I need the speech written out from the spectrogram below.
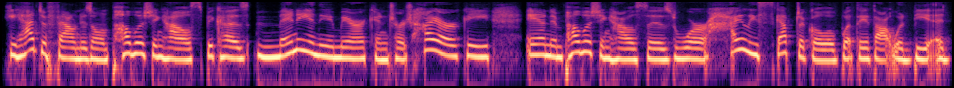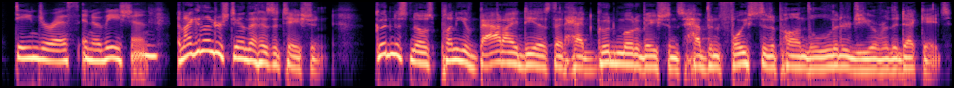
He had to found his own publishing house because many in the American church hierarchy and in publishing houses were highly skeptical of what they thought would be a dangerous innovation. And I can understand that hesitation. Goodness knows plenty of bad ideas that had good motivations have been foisted upon the liturgy over the decades.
